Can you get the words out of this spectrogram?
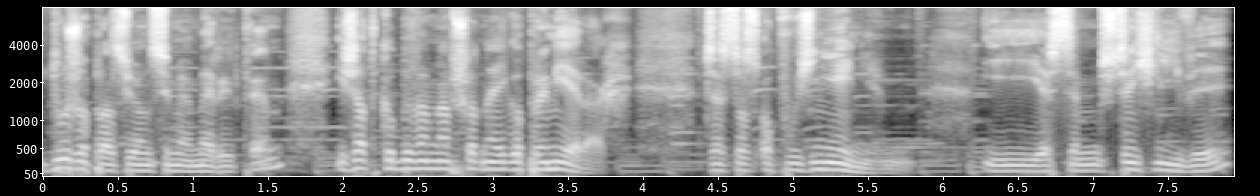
dużo pracującym emerytem i rzadko bywam na przykład na jego premierach, często z opóźnieniem. I jestem szczęśliwy,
